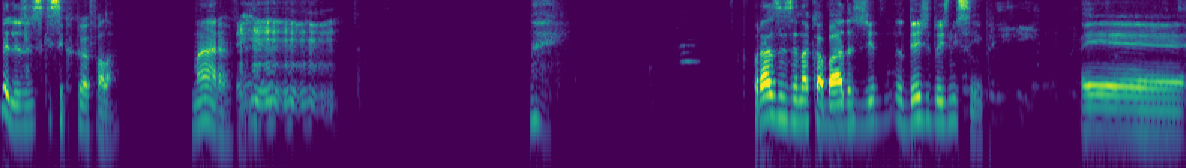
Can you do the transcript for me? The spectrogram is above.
Beleza, eu esqueci o que eu ia falar. Maravilha. Frases inacabadas de- desde 2000 sempre. É...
